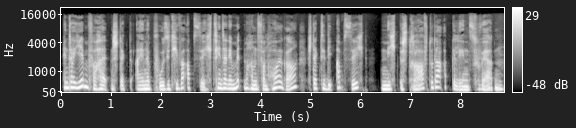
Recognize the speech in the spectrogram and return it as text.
Hinter jedem Verhalten steckt eine positive Absicht. Hinter dem Mitmachen von Holger steckte die Absicht, nicht bestraft oder abgelehnt zu werden.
